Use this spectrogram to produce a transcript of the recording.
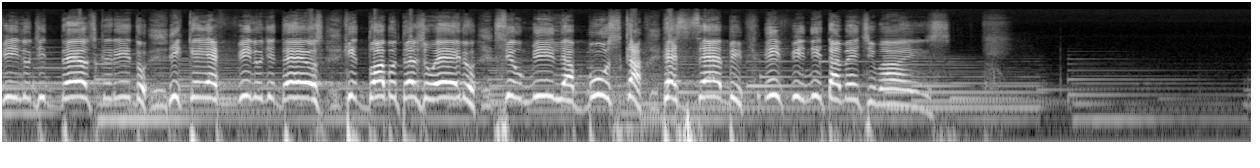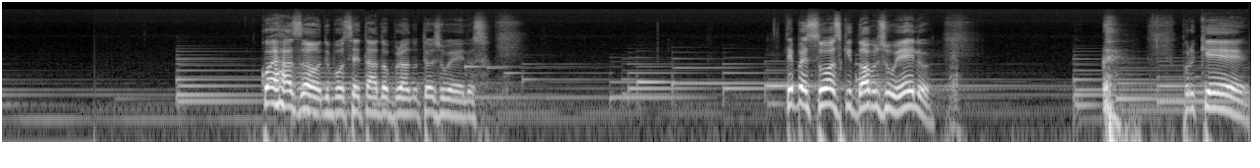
filho de Deus, querido. E quem é filho de Deus, que dobra o teu joelho, se humilha, busca, recebe infinitamente mais. Qual é a razão de você estar dobrando os teus joelhos? Tem pessoas que dobram o joelho porque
